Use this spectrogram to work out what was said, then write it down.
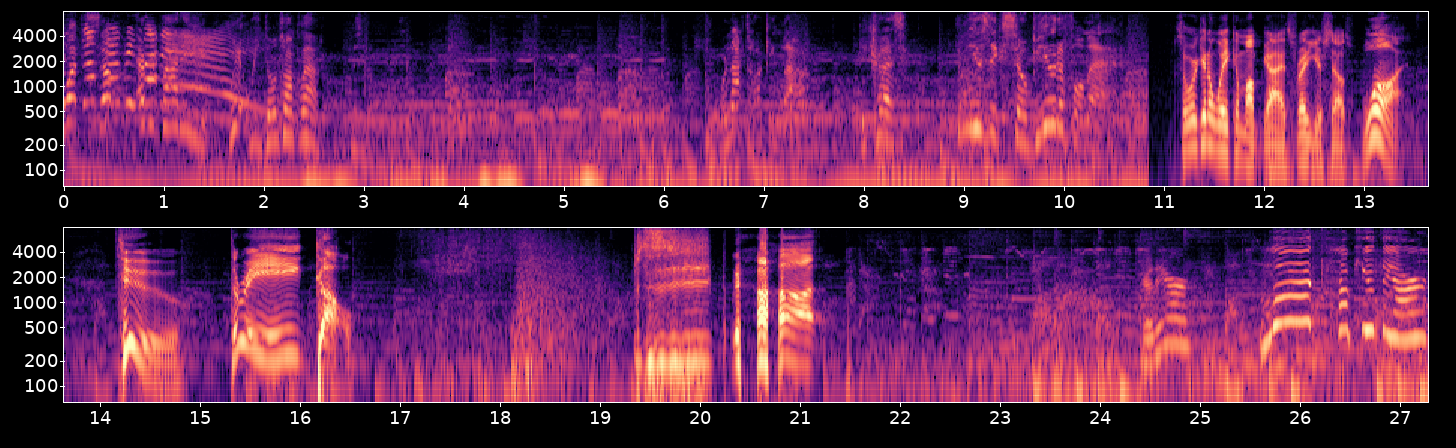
What's, up, everybody? Wait, wait, don't talk loud. Listen. We're not talking loud because the music's so beautiful, man. So we're gonna wake them up, guys. Ready yourselves. One, two, three, go! Here they are. Look how cute they are.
